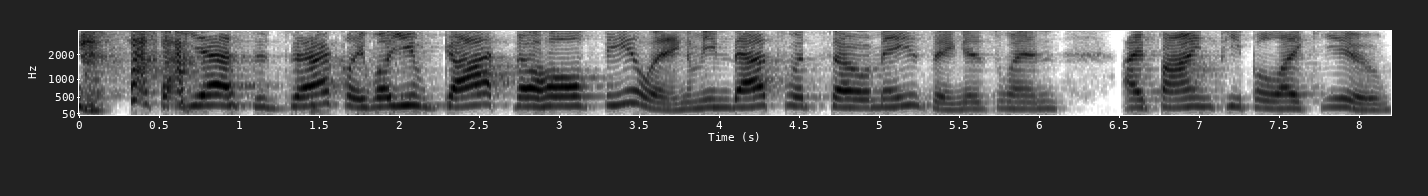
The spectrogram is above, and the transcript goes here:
Yes, exactly. Well, you've got the whole feeling. I mean, that's what's so amazing is when I find people like you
